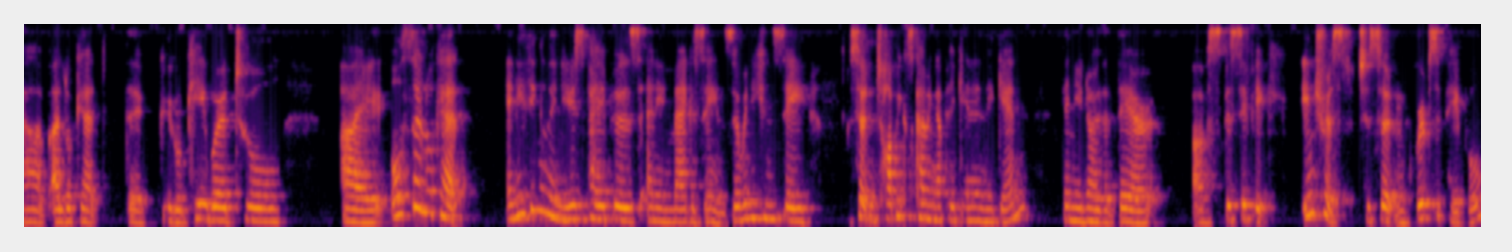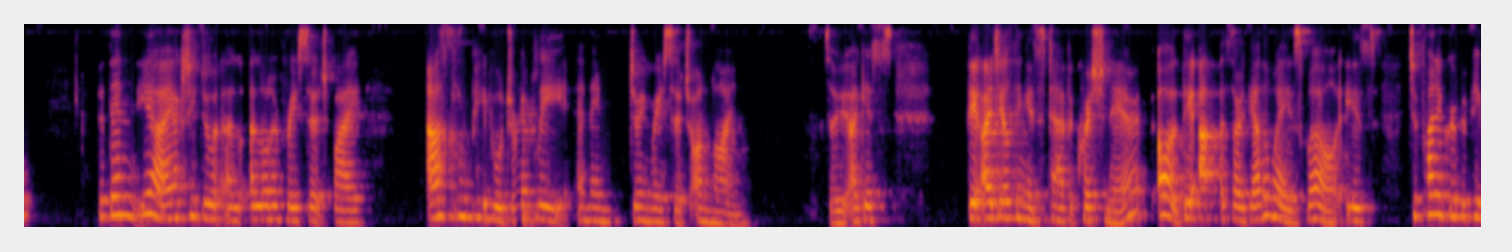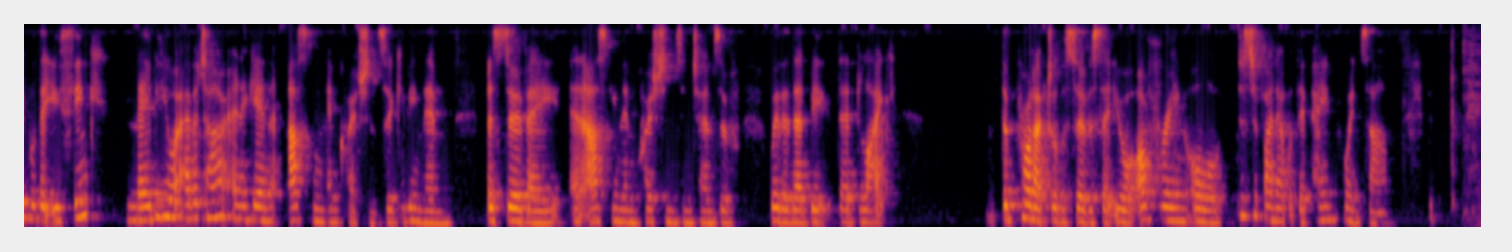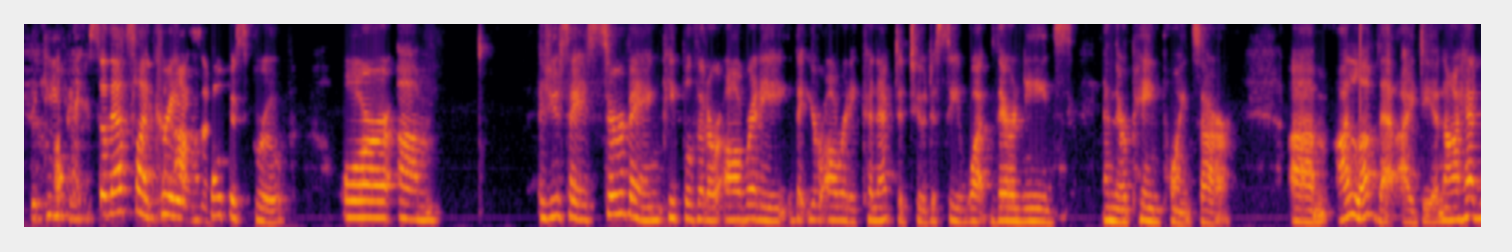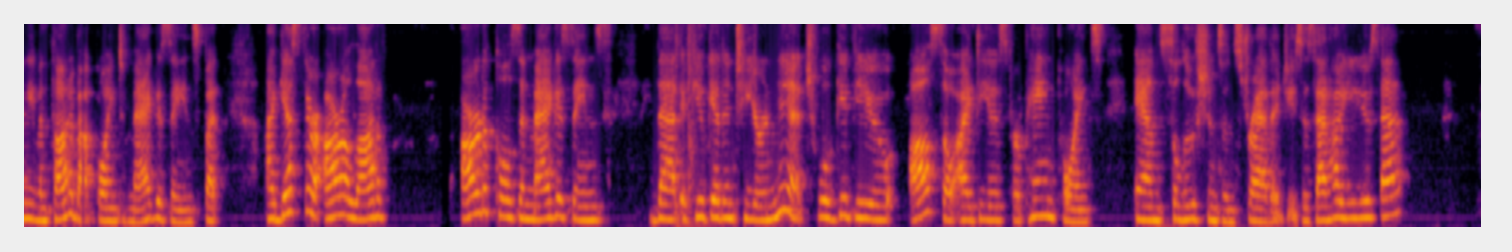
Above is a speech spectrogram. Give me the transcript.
Uh, I look at the Google keyword tool. I also look at anything in the newspapers and in magazines. So when you can see certain topics coming up again and again, then you know that they're of specific interest to certain groups of people. But then, yeah, I actually do a, a lot of research by asking people directly and then doing research online. So I guess the ideal thing is to have a questionnaire. Oh, the uh, sorry, the other way as well is to find a group of people that you think may be your avatar, and again asking them questions. So giving them a survey and asking them questions in terms of whether they'd be they'd like the product or the service that you're offering, or just to find out what their pain points are. The key okay, so that's like creating a focus group, or um, as you say, surveying people that are already that you're already connected to to see what their needs and their pain points are. Um, I love that idea. Now I hadn't even thought about going to magazines, but I guess there are a lot of articles and magazines that if you get into your niche will give you also ideas for pain points and solutions and strategies. Is that how you use that?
